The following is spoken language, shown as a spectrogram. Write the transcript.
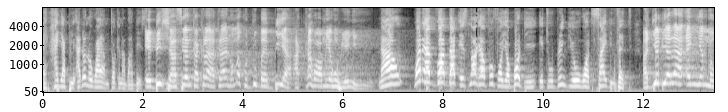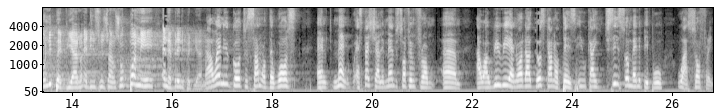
a higher place. I don't know why I'm talking about this. ebi hyɛ aseɛ nkakrakra na ɔmakɔdu baabi a aka hɔ a ho hwee nyɛ yie Now, whatever that is not helpful for your body, it will bring you what? Side effect. adeɛ biara a ɛnyɛ ma wo nipadua no ɛde nsunsuanso bɔne ɛna ɛbrɛ nipadua no Now, when you go to some of the world's and men, especially men suffering from um, our wee and all that, those kind of things, you can see so many people who are suffering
